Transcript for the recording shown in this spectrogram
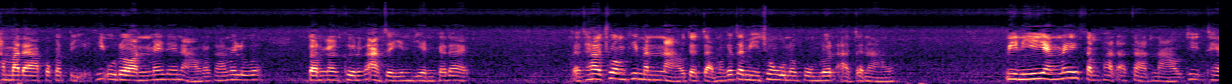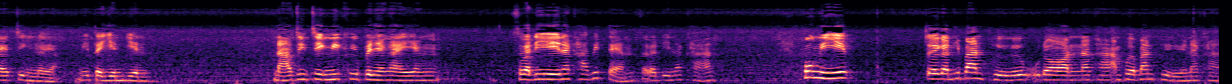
ธรรมดาปกติที่อุดรไม่ได้หนาวนะคะ ไม่รู้ว่าตอนกลางคืนก็อาจจะเย็นๆก็ได้ แต่ถ้าช่วงที่มันหนาวจะจัดมันก็จะมีช่วงอุณหภูมิลดอาจจะหนาว ปีนี้ยังไม่สัมผัสอากาศหนาวที่แท้จริงเลยอะ มีแต่เย็นๆหนาวจริง ๆ นี่คือเป็นยังไงยังสวัสดีนะคะพี่แต้มสวัสดีนะคะพรุ่งนี้เจอกันที่บ้านผืออุดรนะคะอำเภอบ้านผือนะคะ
